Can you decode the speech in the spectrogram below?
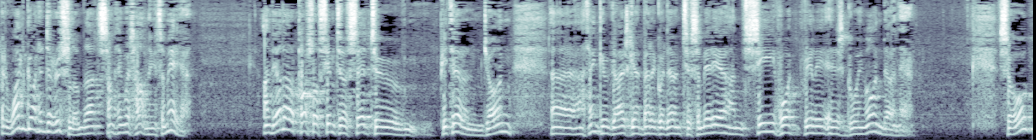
But one got to Jerusalem that something was happening in Samaria. And the other apostles seem to have said to Peter and John, uh, I think you guys get better go down to Samaria and see what really is going on down there. So,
